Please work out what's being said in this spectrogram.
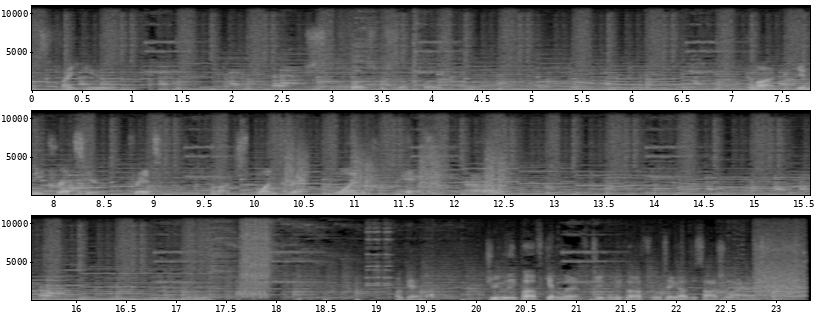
Let's fight you. We're so close, we're so close. Come on, give me crits here. Crit? Come on, just one crit. One crit. Ugh. Okay. Jigglypuff can live. Jigglypuff will take out this Oshawott next turn.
